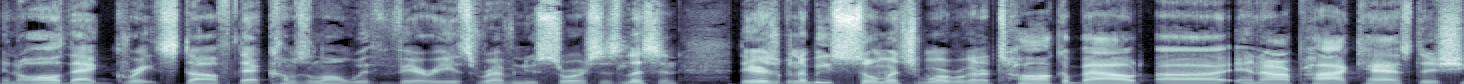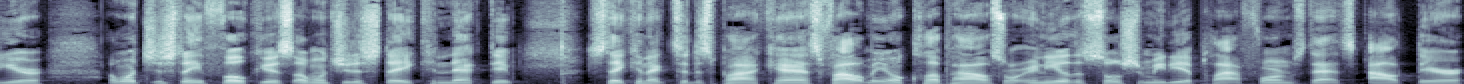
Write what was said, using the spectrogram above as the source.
and all that great stuff that comes along with various revenue sources. Listen, there's going to be so much more we're going to talk about uh, in our podcast this year. I want you to stay focused. I want you to stay connected. Stay connected to this podcast. Follow me on Clubhouse or any other social media platforms that's out there.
